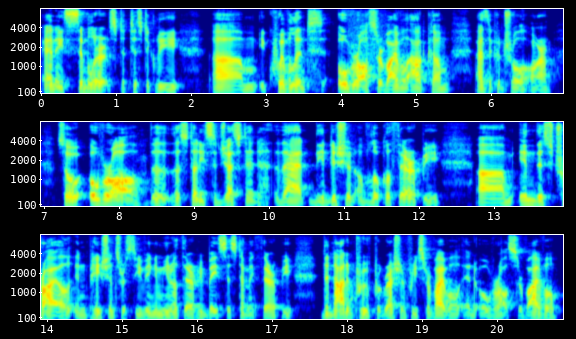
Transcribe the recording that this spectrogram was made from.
and a similar statistically um, equivalent overall survival outcome as the control arm. So, overall, the, the study suggested that the addition of local therapy um, in this trial in patients receiving immunotherapy based systemic therapy did not improve progression free survival and overall survival.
